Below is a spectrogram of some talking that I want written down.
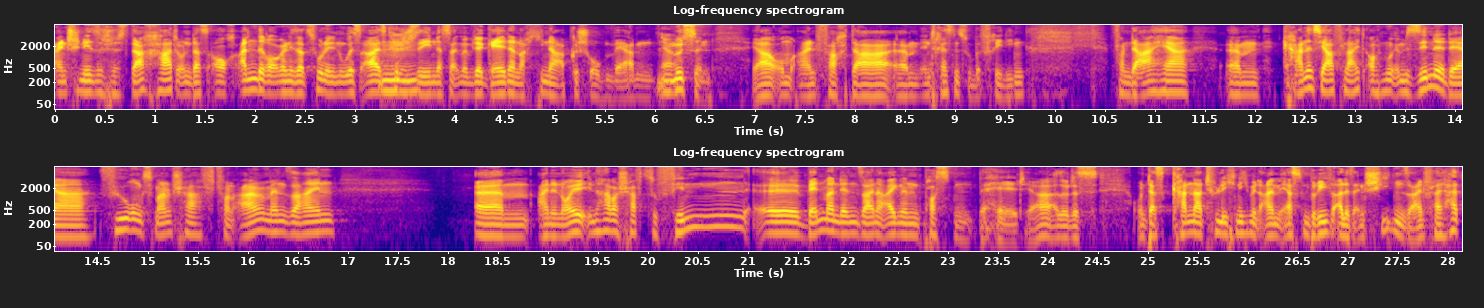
ein chinesisches Dach hat und dass auch andere Organisationen in den USA es kritisch mhm. sehen, dass da immer wieder Gelder nach China abgeschoben werden ja. müssen ja, um einfach da ähm, Interessen zu befriedigen. Von daher ähm, kann es ja vielleicht auch nur im Sinne der Führungsmannschaft von Ironman sein, ähm, eine neue Inhaberschaft zu finden, äh, wenn man denn seine eigenen Posten behält. Ja, also das und das kann natürlich nicht mit einem ersten Brief alles entschieden sein. Vielleicht hat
